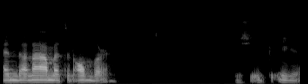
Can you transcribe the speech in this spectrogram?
En daarna met een ander. Dus, ik, ik,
